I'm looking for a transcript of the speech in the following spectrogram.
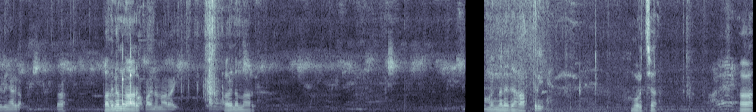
ഇല്ല ഞാൻ എടുക്കാം. പതിനൊന്നാറ്. പതിനൊന്നാറായി. പതിനൊന്നാറ്. നമ്മൾ ഇന്നലെ രാത്രി മുറിച്ച ആ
